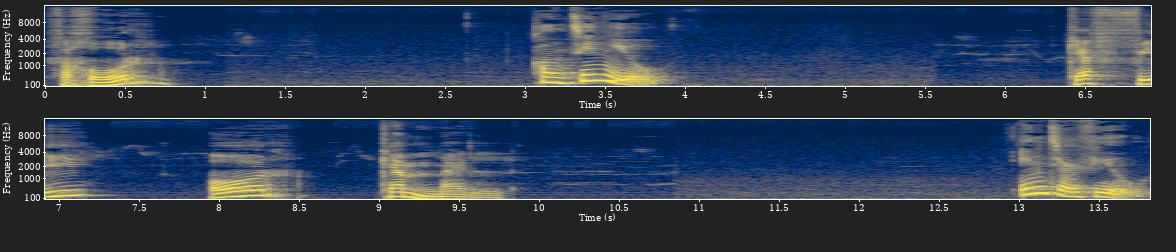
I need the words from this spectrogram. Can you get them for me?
فخور continue, كفي اور كمل interview,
